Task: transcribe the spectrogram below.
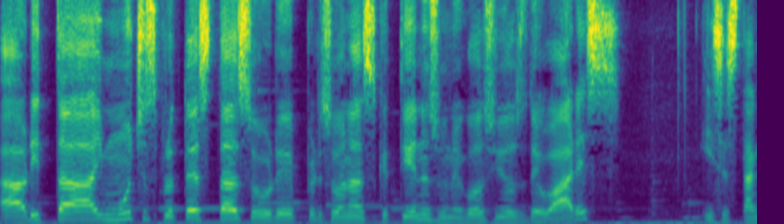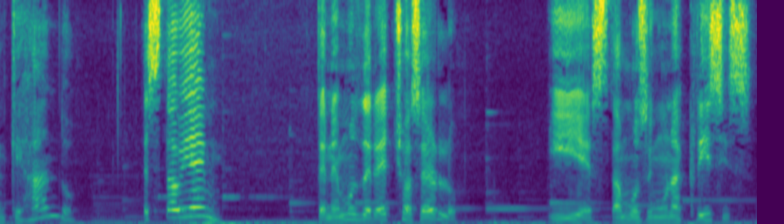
Ahorita hay muchas protestas sobre personas que tienen sus negocios de bares y se están quejando. Está bien, tenemos derecho a hacerlo y estamos en una crisis.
